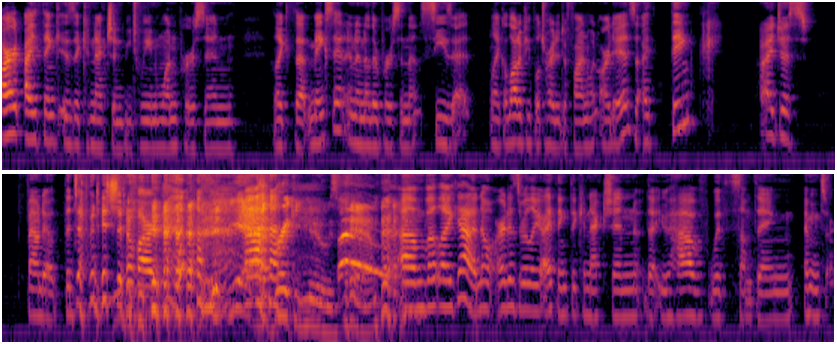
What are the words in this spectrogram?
Art I think is a connection between one person like that makes it and another person that sees it. Like a lot of people try to define what art is. I think I just found out the definition of art. yeah breaking news bam um, but like, yeah, no, art is really, I think, the connection that you have with something. I mean, sorry,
